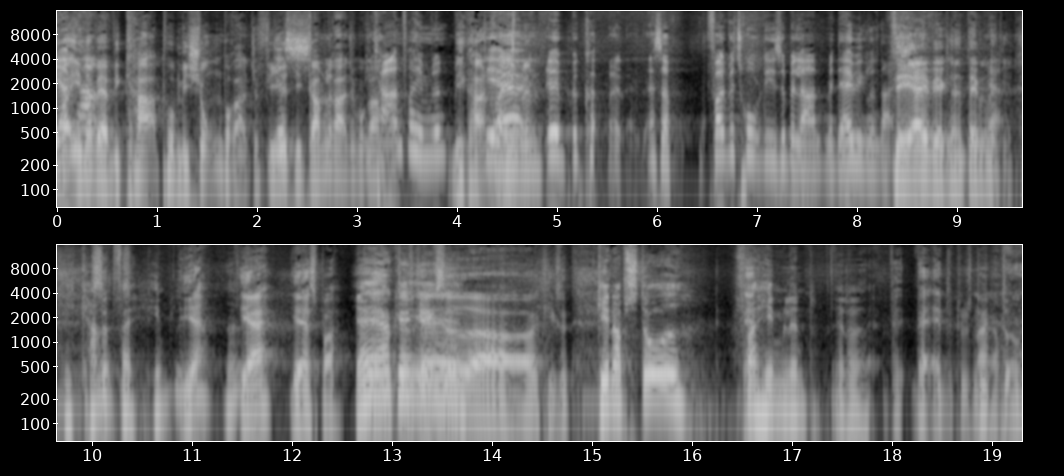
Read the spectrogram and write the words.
Ja, var vi inde og har. være vikar på Missionen på Radio 4, Yes. dit gamle radioprogram. Vikaren fra himlen. Vikaren det fra er, himlen. Øh, øh, øh, altså, folk vil tro, det er Isabel Arndt, men det er i virkeligheden dig. Det er i virkeligheden David Ja. Mikkel. Vi kan fra himlen. Ja, ja, Jasper. Ja, ja, okay, Du skal ja, ikke ja. sidde og kigge sådan. Genopstået fra himlen. Eller hvad? Hvad, hvad er det, du snakker om nu?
